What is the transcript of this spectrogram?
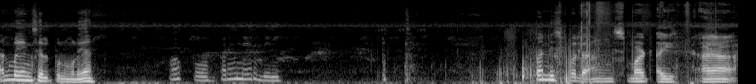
Ano ba yung cellphone mo na yan? Opo, parang meron din. Panis pala ang smart ay ah,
